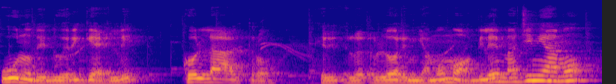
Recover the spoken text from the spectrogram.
uno dei due righelli, con l'altro lo rendiamo mobile, immaginiamo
